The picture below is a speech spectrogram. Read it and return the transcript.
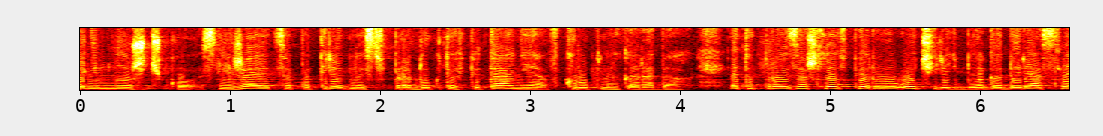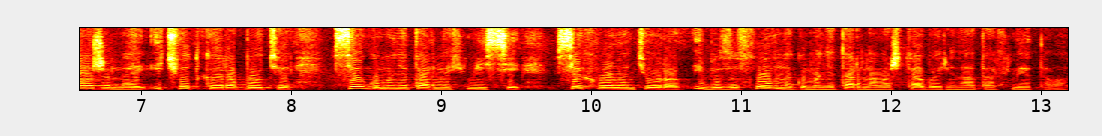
понемножечку снижается потребность в продуктах питания в крупных городах. Это произошло в первую очередь благодаря слаженной и четкой работе всех гуманитарных миссий, всех волонтеров и, безусловно, гуманитарного штаба Рената Ахметова.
